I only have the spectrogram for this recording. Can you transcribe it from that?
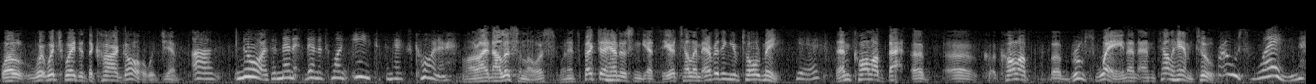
Well, wh- which way did the car go with Jim? Uh, north, and then it, then it's one east at the next corner. All right, now listen, Lois. When Inspector Henderson gets here, tell him everything you've told me. Yes. Then call up ba- uh, uh, call up uh, Bruce Wayne and, and tell him too. Bruce Wayne?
